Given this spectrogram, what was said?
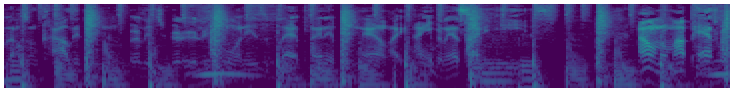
when I was in college, in early early twenties, Black Planet. But now, like, I ain't been site in years. I don't know my password.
